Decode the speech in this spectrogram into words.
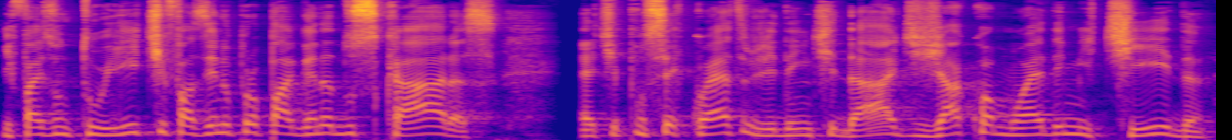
e faz um tweet fazendo propaganda dos caras. É tipo um sequestro de identidade já com a moeda emitida.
